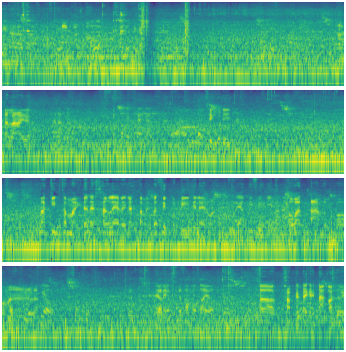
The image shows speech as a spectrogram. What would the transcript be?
เจน่ารักอะเจเขาแบบถ่ายรูปให้กันอันตรายนะน่ารักนะเขาเป็นแฟนกันสิ่งบุรีมากินสมัยตั้งแต่ครั้งแรกเลยนะ สมัยเมื่อสิบกว่าปีที่แล้วอะเขาอยากมีฟิลนี้บ้างไหมเพราะ กันไปไก่ต้าก่อนเลย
